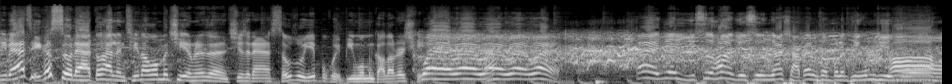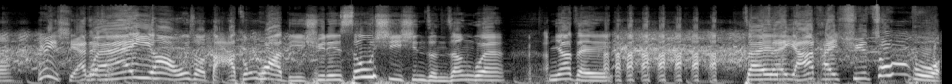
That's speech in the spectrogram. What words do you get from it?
一般这个时候呢，都还能听到我们节目的人，其实呢，收入也不会比我们高到哪儿去。喂喂喂喂喂！哎，你的意思好像就是人家下班路上不能听我们节目。因为现在万一哈，我跟你说，大中华地区的首席行政长官，人家在 在在亚太区总部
